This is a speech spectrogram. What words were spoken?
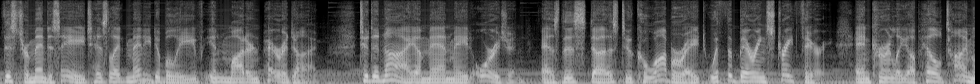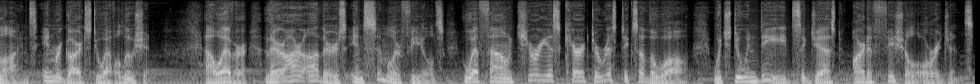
This tremendous age has led many to believe in modern paradigm, to deny a man-made origin, as this does to corroborate with the Bering Strait theory and currently upheld timelines in regards to evolution. However, there are others in similar fields who have found curious characteristics of the wall which do indeed suggest artificial origins.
